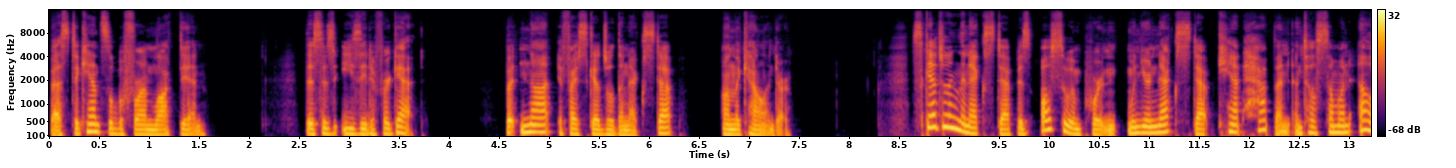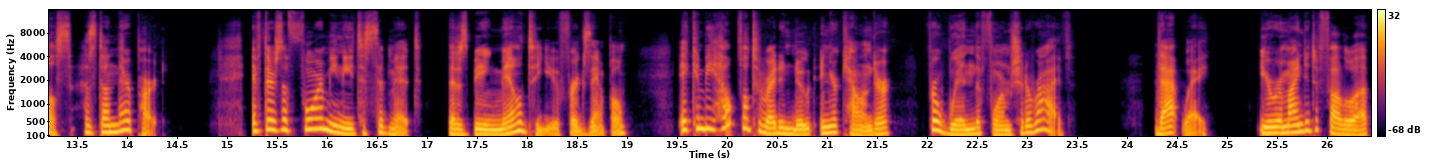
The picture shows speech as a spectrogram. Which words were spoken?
best to cancel before I'm locked in. This is easy to forget but not if I schedule the next step on the calendar. Scheduling the next step is also important when your next step can't happen until someone else has done their part. If there's a form you need to submit that is being mailed to you, for example, it can be helpful to write a note in your calendar for when the form should arrive. That way, you're reminded to follow up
